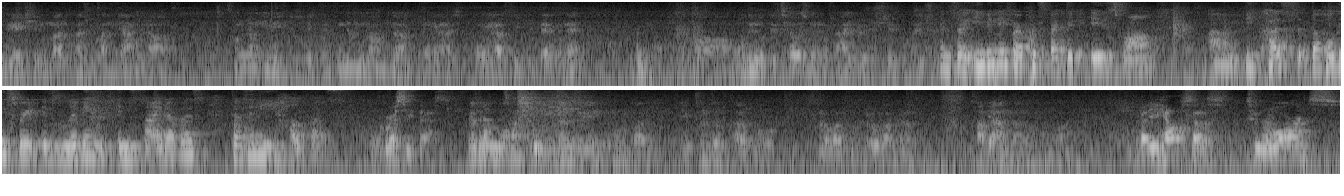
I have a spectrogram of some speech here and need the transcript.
우리의 힘만 가지고 하는 게 아니라 성령님이 계시기 때문에 성령님과 함께 동행할, 수- 동행할 수 있기 때문에 어, 모든 것들이 채워지는 거죠. 알려주시고 And 가르쳐주시고 so even if our perspective is wrong, um, because the Holy Spirit is living inside of us, doesn't He help us? Of course He does. 그래서 그러면. 자꾸 인간적인 눈으로만 이 분석하고 들어가고 들어가면 답이 안 나오는 것 같아요. But He helps us towards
